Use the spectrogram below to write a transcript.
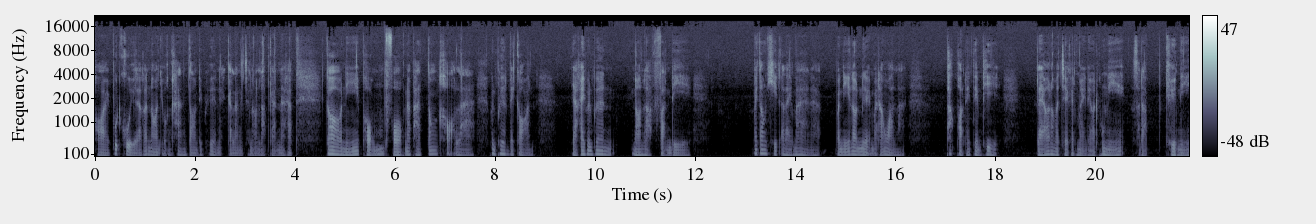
คอยพูดคุยแล้วก็นอนอยู่ข้างๆตอนที่เพื่อนเนี่ยกำลังจะนอนหลับกันนะครับ ก็วันนี้ผมโฟกนภัทต้องขอลาเพื่อนๆไปก่อน อยากให้เพื่อนๆนอนหลับฝันดี ไม่ต้องคิดอะไรมากนะครับ วันนี้เราเหนื่อยมาทั้งวันละพักผ่อนให้เต็มที่ แล้วเรามาเจอกันใหม่ในวันพรุ่งนี้สำหรับคืนนี้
